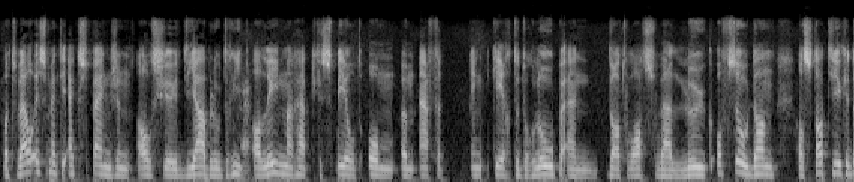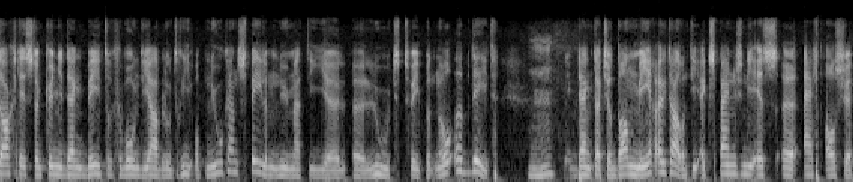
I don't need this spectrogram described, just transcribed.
wat wel is met die expansion, als je Diablo 3 alleen maar hebt gespeeld om hem even een keer te doorlopen en dat was wel leuk of zo, dan als dat je gedachte is, dan kun je denk beter gewoon Diablo 3 opnieuw gaan spelen nu met die eh, eh, Loot 2.0 update. Mhm. Ik denk dat je dan meer uithaalt, want die expansion die is eh, echt als je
